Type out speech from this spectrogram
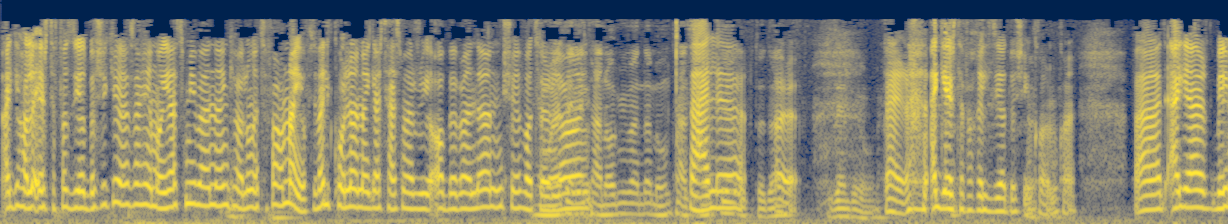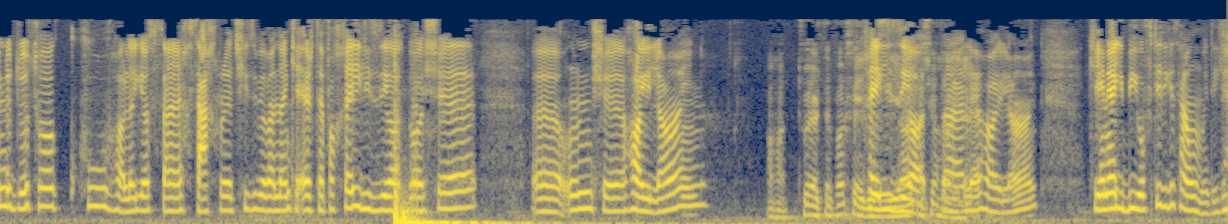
اگه حالا ارتفاع زیاد باشه که اصلا حمایت میبندن که حالا اتفاق نیفته. ولی کلا اگر تسمه روی آب ببندن میشه water line طناب میبندن به اون تسمه بله. افتادن آره. زنده اگه ارتفاع خیلی زیاد باشه این کار می‌کنن. بعد اگر بین دو تا کوه حالا یا صخره چیزی ببندن که ارتفاع خیلی زیاد باشه اون میشه highline. آها تو ارتفاع خیلی, خیلی زیاد, زیاد بله highline. که یعنی اگه بیفتی دیگه تمومه دیگه.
